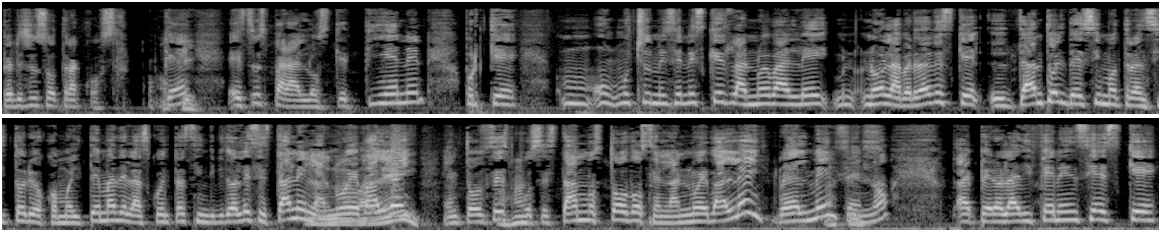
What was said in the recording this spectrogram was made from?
pero eso es otra cosa. ¿Ok? Ok. Esto es para los que tienen, porque mm, muchos me dicen, es que es la nueva ley. No, la verdad es que tanto el décimo transitorio como el tema de las cuentas individuales están en la, nueva, ley. Entonces, pues estamos todos en la nueva ley, realmente, Así. ¿no? Ah, Pero la diferencia es que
